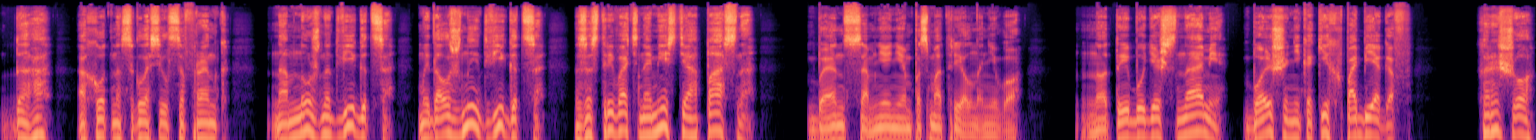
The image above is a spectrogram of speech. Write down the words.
«Да», — охотно согласился Фрэнк, — «нам нужно двигаться, мы должны двигаться. Застревать на месте опасно». Бен с сомнением посмотрел на него. «Но ты будешь с нами. Больше никаких побегов». «Хорошо,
